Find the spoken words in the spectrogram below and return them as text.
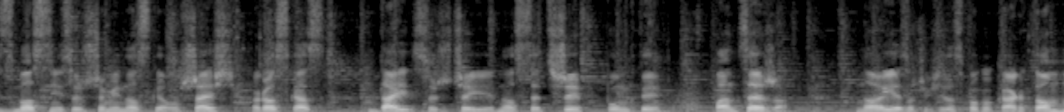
Wzmocnij sojuszczą jednostkę o 6. Rozkaz. Daj sojuszczej jednostce 3 punkty pancerza. No i jest oczywiście to spoko kartą.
